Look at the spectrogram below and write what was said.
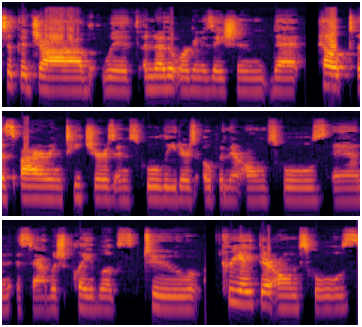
took a job with another organization that helped aspiring teachers and school leaders open their own schools and establish playbooks to create their own schools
